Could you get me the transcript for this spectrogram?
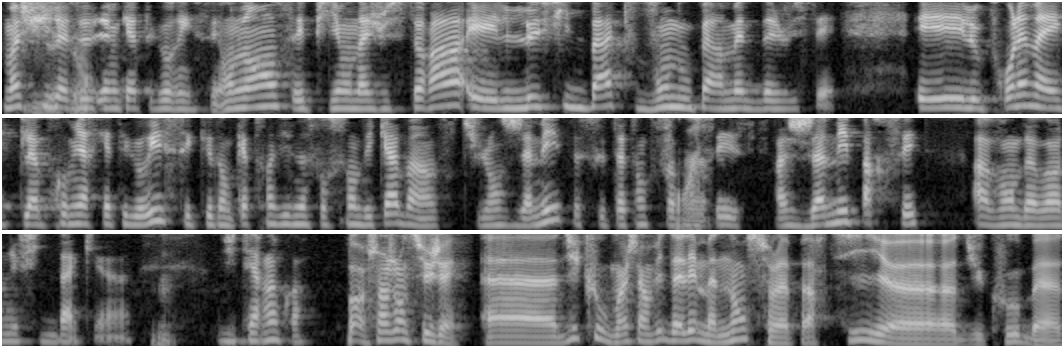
Moi, je suis la deuxième catégorie. C'est on lance et puis on ajustera et le feedback vont nous permettre d'ajuster. Et le problème avec la première catégorie, c'est que dans 99% des cas, ben, si tu lances jamais, parce que tu attends que ce soit parfait, ce sera jamais parfait avant d'avoir le feedback euh, mm. du terrain, quoi. Bon, changeons de sujet. Euh, du coup, moi, j'ai envie d'aller maintenant sur la partie, euh, du coup, bah,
